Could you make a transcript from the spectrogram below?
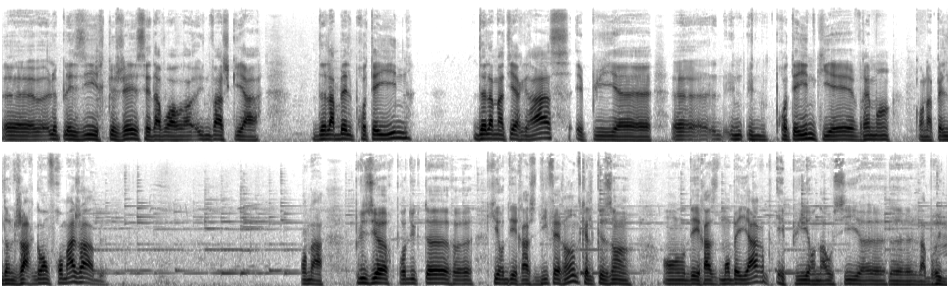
le plaisir que j'ai, c'est d'avoir une vache qui a de la belle protéine, de la matière grasse, et puis une, une, protéine qui est vraiment, qu'on appelle dans le jargon, fromageable. On a plusieurs producteurs qui ont des races différentes, quelques-uns on des races Montbéliardes et puis on a aussi euh, de la brune.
